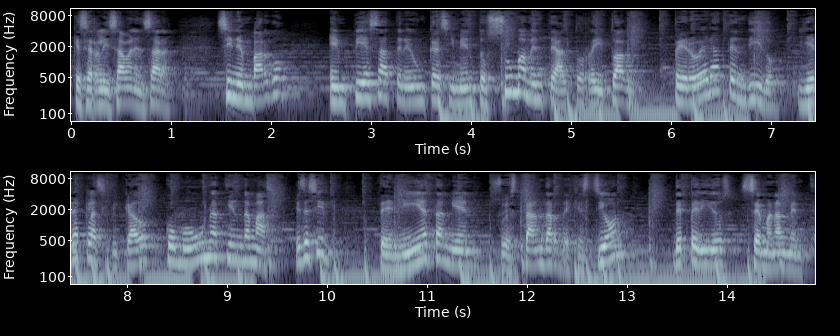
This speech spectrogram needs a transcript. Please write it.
que se realizaban en Zara. Sin embargo, empieza a tener un crecimiento sumamente alto, redituable, pero era atendido y era clasificado como una tienda más, es decir, tenía también su estándar de gestión de pedidos semanalmente,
